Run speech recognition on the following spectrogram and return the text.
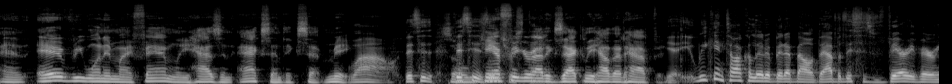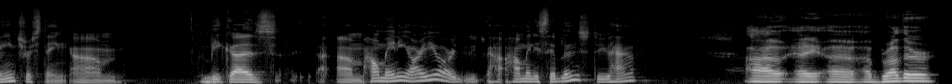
and everyone in my family has an accent except me. Wow, this is so this is can't figure out exactly how that happened. Yeah, we can talk a little bit about that, but this is very very interesting um, mm. because um, how many are you, or how many siblings do you have? Uh, a, a, a, brother,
